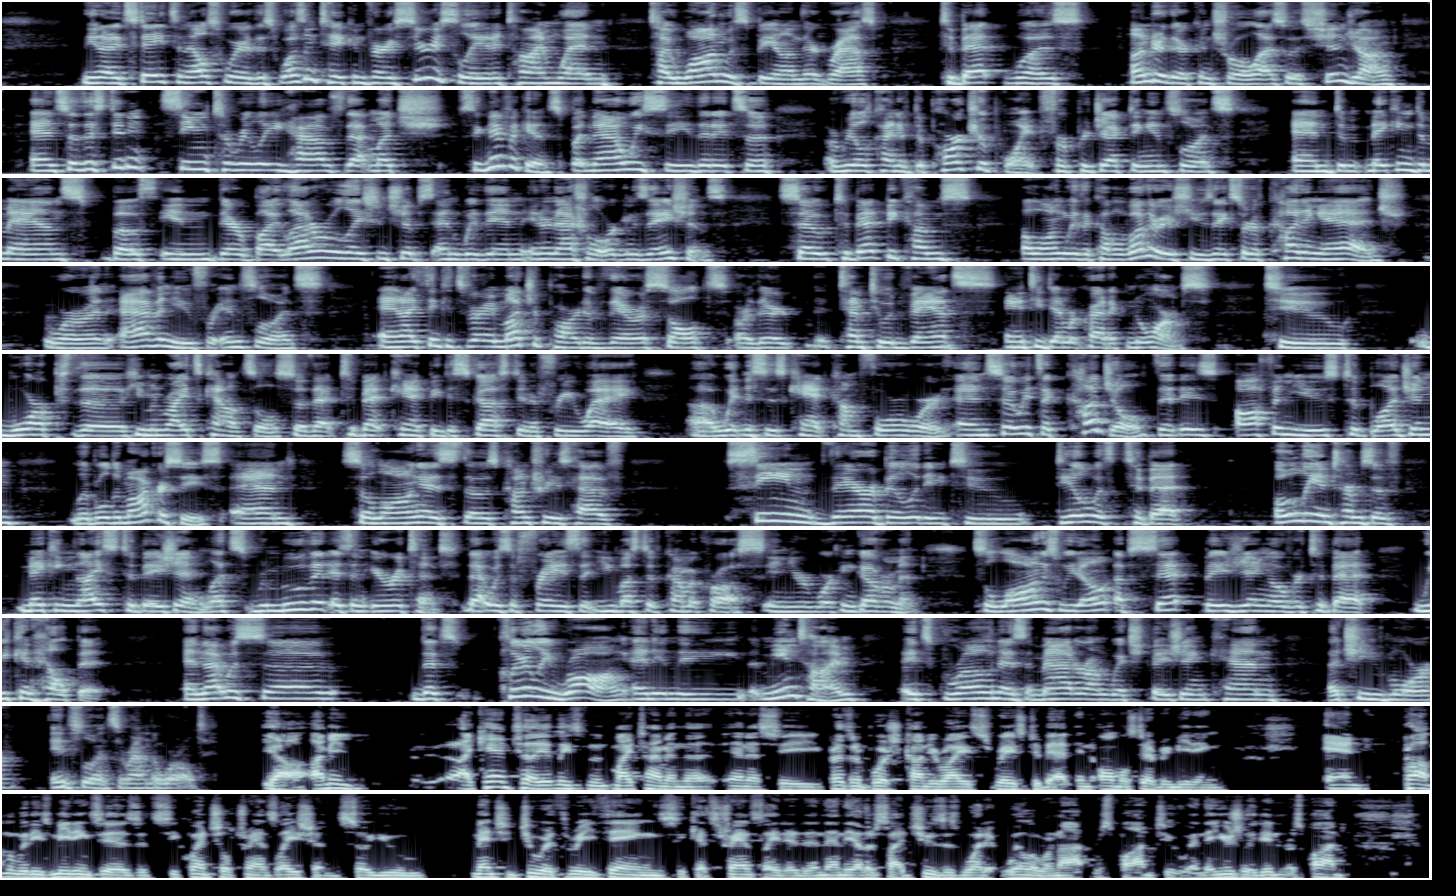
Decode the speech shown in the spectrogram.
the United States and elsewhere, this wasn't taken very seriously at a time when Taiwan was beyond their grasp. Tibet was under their control, as with Xinjiang. And so this didn't seem to really have that much significance. But now we see that it's a, a real kind of departure point for projecting influence and de- making demands both in their bilateral relationships and within international organizations. So Tibet becomes, along with a couple of other issues, a sort of cutting edge or an avenue for influence. And I think it's very much a part of their assault or their attempt to advance anti-democratic norms to warp the Human Rights Council so that Tibet can't be discussed in a free way. Uh, witnesses can't come forward. And so it's a cudgel that is often used to bludgeon liberal democracies. And so long as those countries have seen their ability to deal with Tibet only in terms of making nice to Beijing. Let's remove it as an irritant. That was a phrase that you must have come across in your working government. So long as we don't upset Beijing over Tibet, we can help it. And that was, uh, that's clearly wrong. And in the meantime, it's grown as a matter on which Beijing can achieve more influence around the world. Yeah. I mean, I can tell you, at least in my time in the NSC, President Bush, Condi Rice raised Tibet in almost every meeting. And problem with these meetings is it's sequential translation. So you mention two or three things, it gets translated, and then the other side chooses what it will or will not respond to. And they usually didn't respond.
